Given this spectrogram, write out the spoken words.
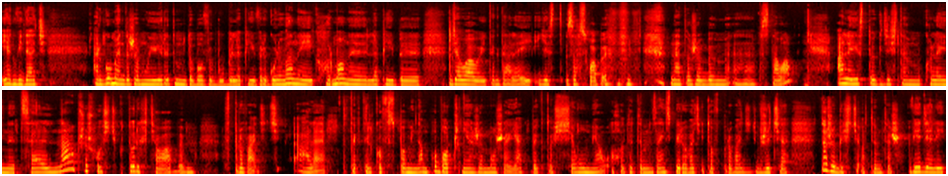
jak widać, argument, że mój rytm dobowy byłby lepiej wyregulowany i hormony lepiej by działały i tak dalej, jest za słaby na to, żebym e, wstała, ale jest to gdzieś tam kolejny cel na przyszłość, który chciałabym wprowadzić. Ale to tak tylko wspominam pobocznie, że może jakby ktoś się miał ochotę tym zainspirować i to wprowadzić w życie, to żebyście o tym też wiedzieli.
